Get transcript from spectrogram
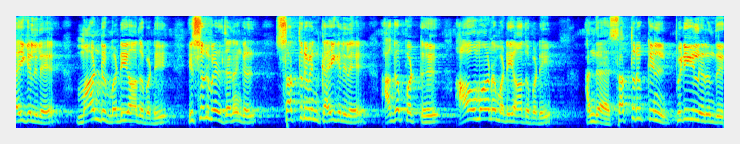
கைகளிலே மாண்டு மடியாதபடி இஸ்ரேல் ஜனங்கள் சத்ருவின் கைகளிலே அகப்பட்டு அவமானம் அடையாதபடி அந்த சத்ருக்கின் பிடியிலிருந்து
